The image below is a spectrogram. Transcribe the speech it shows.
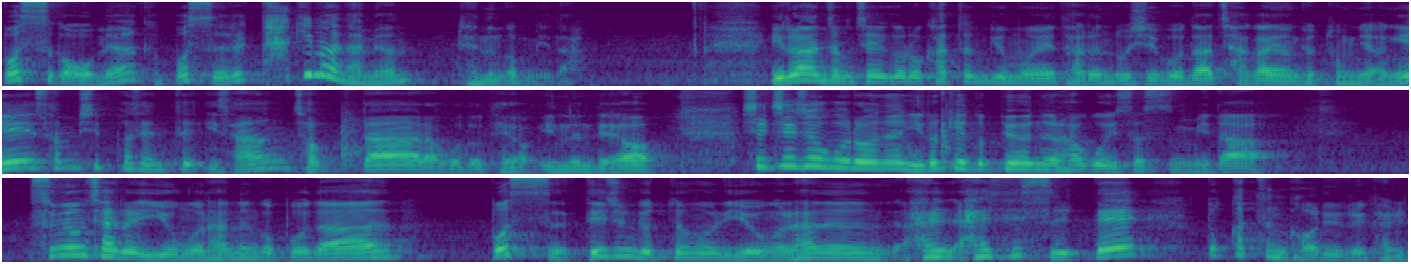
버스가 오면 그 버스를 타기만 하면 되는 겁니다. 이러한 정책으로 같은 규모의 다른 도시보다 자가용 교통량이 30% 이상 적다라고도 되어 있는데요. 실질적으로는 이렇게도 표현을 하고 있었습니다. 승용차를 이용을 하는 것보다 버스 대중교통을 이용을 하는 할, 할- 했을 때 똑같은 거리를 갈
